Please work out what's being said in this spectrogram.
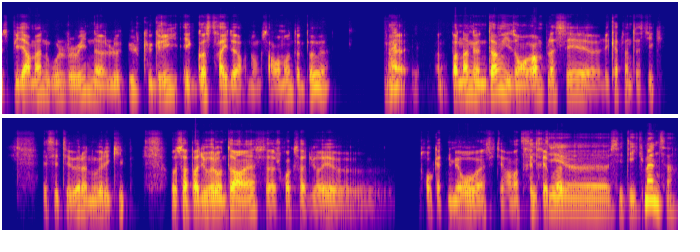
Spider-Man, Wolverine, le Hulk gris et Ghost Rider. Donc ça remonte un peu. Hein pendant un temps, ils ont remplacé euh, les 4 Fantastiques. Et c'était eux, la nouvelle équipe. ça n'a pas duré longtemps, hein, je crois que ça a duré euh, 3 ou 4 numéros. Hein, c'était vraiment très très bref. Euh, c'était Hickman, ça?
